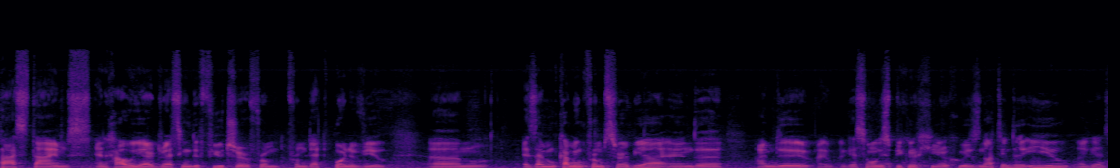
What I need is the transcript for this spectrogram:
past times, and how we are addressing the future from from that point of view. Um, as I'm coming from Serbia, and uh, I'm the I I guess only speaker here who is not in the EU. I guess.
